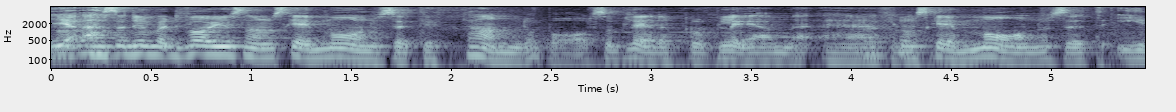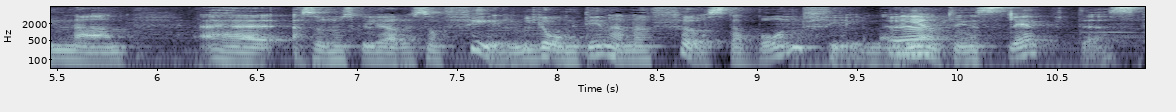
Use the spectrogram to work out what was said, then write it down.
Ja, alltså det var, det var just när de skrev manuset till Thunderball så blev det problem. Eh, För de skrev manuset innan, eh, alltså de skulle göra det som film, långt innan den första Bond-filmen Ja. egentligen släpptes.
